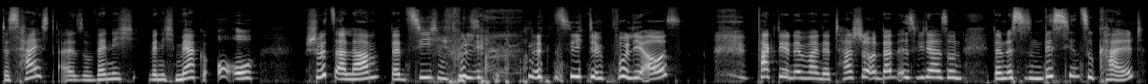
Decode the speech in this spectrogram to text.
Das heißt also, wenn ich, wenn ich merke, oh oh, Schwitzalarm, dann ziehe ich, einen Pulli, dann ziehe ich den Pulli aus, pack den in meine Tasche und dann ist wieder so ein, dann ist es ein bisschen zu kalt,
